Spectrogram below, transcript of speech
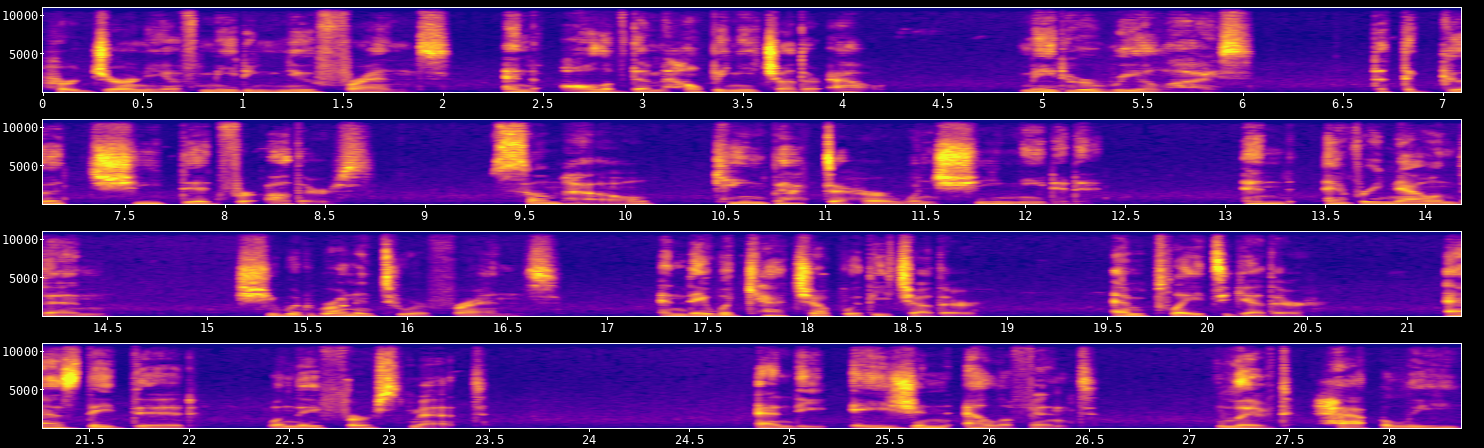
Her journey of meeting new friends and all of them helping each other out made her realize that the good she did for others somehow came back to her when she needed it. And every now and then, she would run into her friends, and they would catch up with each other and play together, as they did when they first met. And the Asian elephant lived happily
